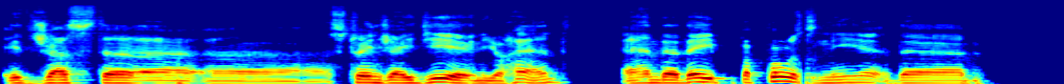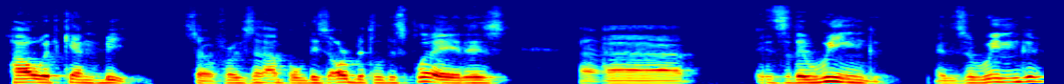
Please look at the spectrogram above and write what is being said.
it's just a, a, strange idea in your head. And they proposed me the how it can be. So for example this orbital display it is uh, it's the wing. It's a wing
